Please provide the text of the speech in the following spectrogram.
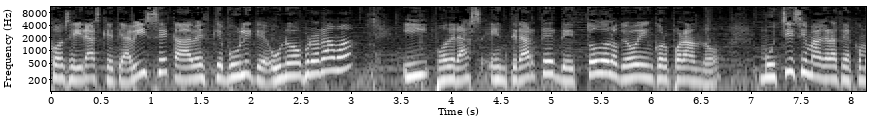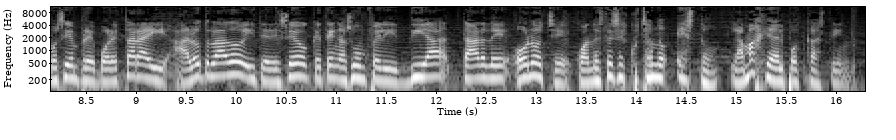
conseguirás que te avise cada vez que publique un nuevo programa y podrás enterarte de todo lo que voy incorporando. Muchísimas gracias como siempre por estar ahí al otro lado y te deseo que tengas un feliz día, tarde o noche cuando estés escuchando esto, la magia del podcasting.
